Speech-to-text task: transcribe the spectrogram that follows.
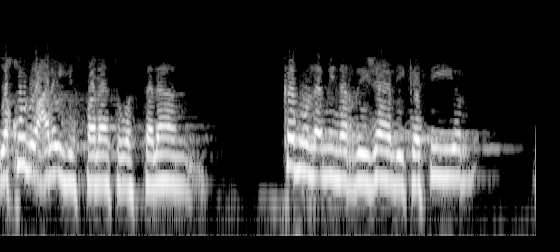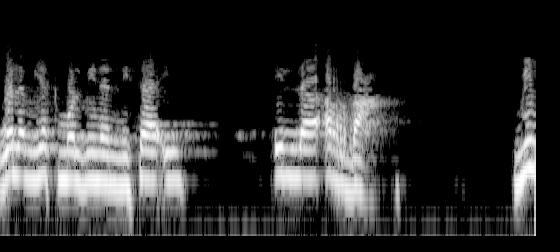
يقول عليه الصلاة والسلام كمل من الرجال كثير ولم يكمل من النساء إلا أربع. من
